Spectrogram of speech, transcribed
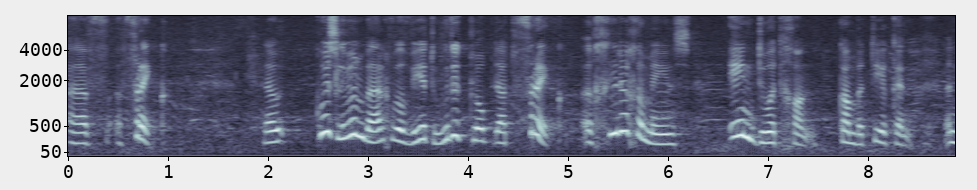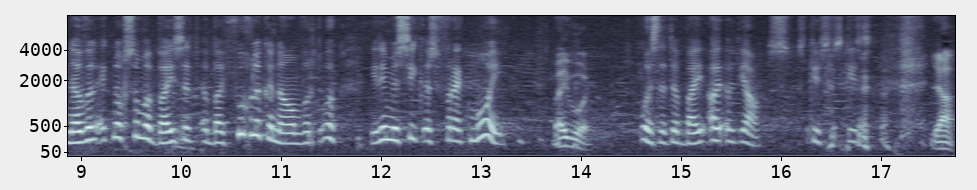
uh f- vrek. Nou Koos Liebenberg wil weet hoe dit klop dat vrek 'n gierige mens en doodgaan kan beteken. En nou wil ek nog sommer bysit 'n byvoeglike naamwoord ook. Hierdie musiek is vrek mooi. Bywoord. O, is dit 'n by uh, uh, ja, skus, skus. Ja.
